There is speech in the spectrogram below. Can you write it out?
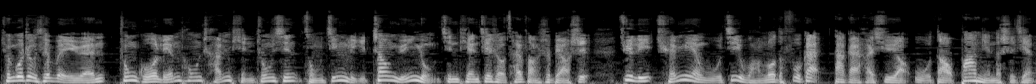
全国政协委员、中国联通产品中心总经理张云勇今天接受采访时表示，距离全面五 G 网络的覆盖，大概还需要五到八年的时间。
